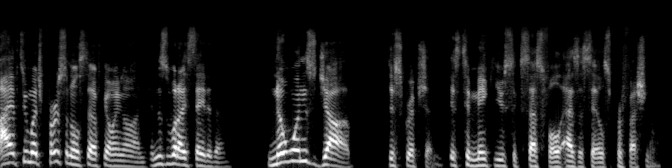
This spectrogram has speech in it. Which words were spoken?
I have too much personal stuff going on. And this is what I say to them no one's job description is to make you successful as a sales professional.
